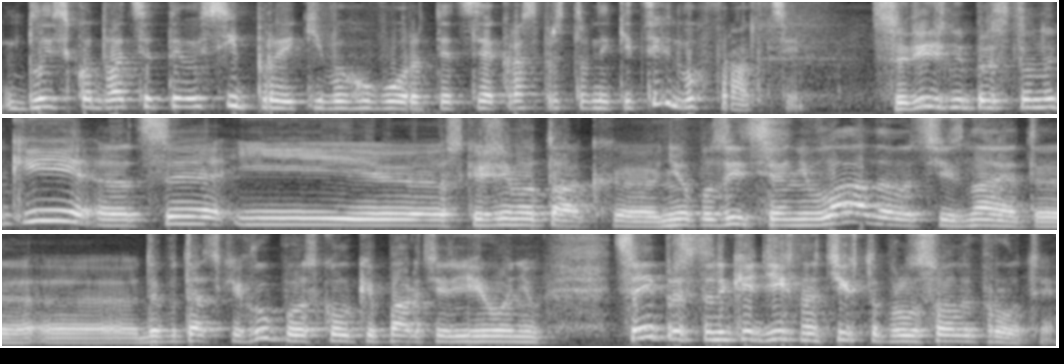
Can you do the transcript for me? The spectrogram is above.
близько 20 осіб, про які ви говорите, це якраз представники цих двох фракцій. Це різні представники, е, це і, е, скажімо так, е, ні опозиція, ні влада, оці, знаєте, депутатські групи, осколки партії регіонів. Це і представники дійсно ті, хто проголосували проти.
